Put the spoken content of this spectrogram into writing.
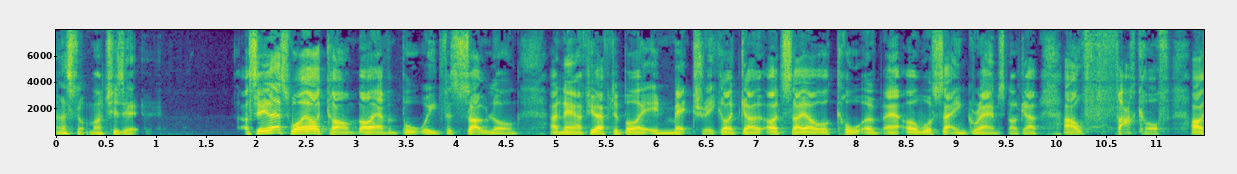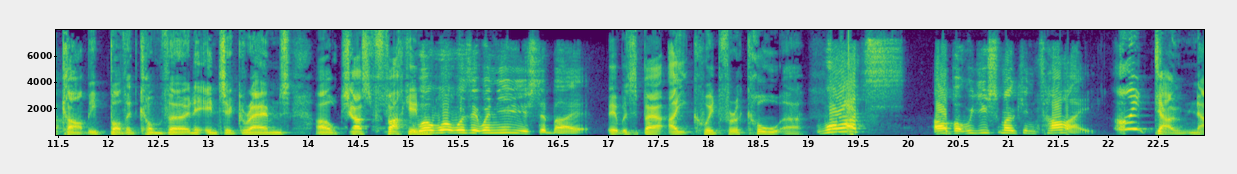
that's not much, is it? I see. That's why I can't. I haven't bought weed for so long, and now if you have to buy it in metric, I'd go. I'd say, oh, a quarter. uh, Oh, what's that in grams? And I'd go, oh, fuck off. I can't be bothered converting it into grams. I'll just fucking. Well, what was it when you used to buy it? it was about eight quid for a quarter. What? Oh, but were you smoking Thai? I don't know.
